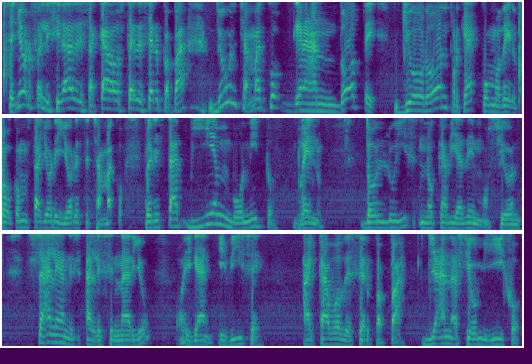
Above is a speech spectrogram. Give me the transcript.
Señor, felicidades, acaba usted de ser papá de un chamaco grandote, llorón, porque ah, como, de, como está llorando y llora este chamaco, pero está bien bonito. Bueno, don Luis no cabía de emoción, sale al escenario, oigan, y dice, acabo de ser papá ya nació mi hijo.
